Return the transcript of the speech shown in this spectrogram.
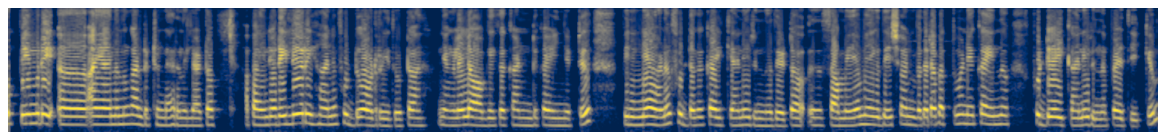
ഉപ്പയും അയാനൊന്നും കണ്ടിട്ടുണ്ടായിരുന്നില്ല കേട്ടോ അപ്പൊ അതിന്റെ ഇടയിൽ റിഹാന് ഫുഡ് ഓർഡർ ചെയ്തു കേട്ടോ ഞങ്ങൾ ലോഗയൊക്കെ കണ്ട് കഴിഞ്ഞിട്ട് പിന്നെയാണ് ഫുഡൊക്കെ കഴിക്കാനിരുന്നത് കേട്ടോ സമയം ഏകദേശം ഒൻപതര പത്ത് മണിയൊക്കെ ആയിരുന്നു ഫുഡ് കഴിക്കാനിരുന്നപ്പോഴത്തേക്കും.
